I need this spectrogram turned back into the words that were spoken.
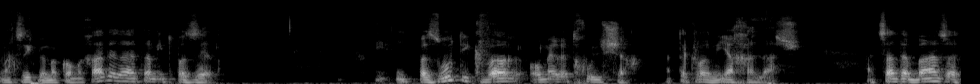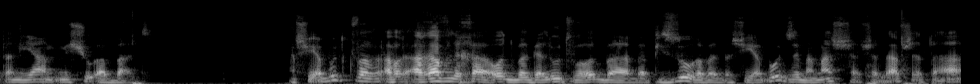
מחזיק במקום אחד, אלא אתה מתפזר. התפזרות היא כבר אומרת חולשה, אתה כבר נהיה חלש. הצד הבא זה אתה נהיה משועבד. השיעבוד כבר ערב לך עוד בגלות ועוד בפיזור, אבל בשיעבוד זה ממש השלב שאתה,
